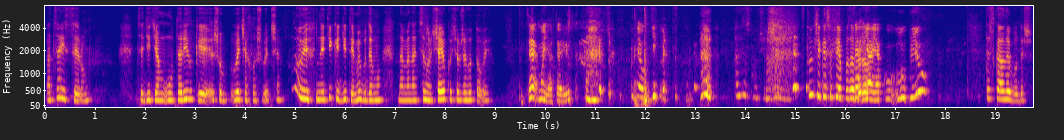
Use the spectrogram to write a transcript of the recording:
А це із сиром. Це дітям у тарілки, щоб вичахло швидше. Ну і не тільки діти, ми будемо наминати ціну. Чайок ось вже готовий. Це моя тарілка. Не обділиться. Стульчики Софія Це позабирала. я яку луплю. Ти сказала, не будеш.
